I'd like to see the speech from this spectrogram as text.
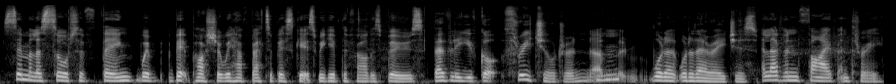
similar sort of thing. We're a bit posher. We have better biscuits. We give the fathers booze. Beverley, you've got three children. Um, What are what are their ages? 11, 5 and 3.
